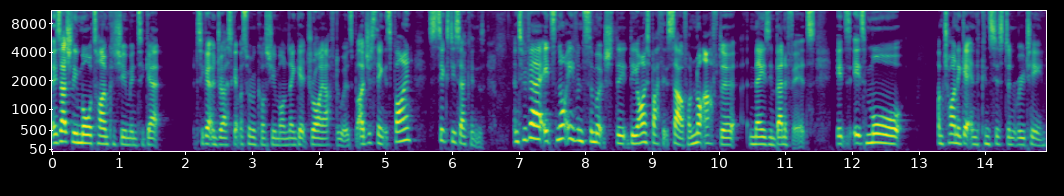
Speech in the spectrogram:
It's actually more time consuming to get to get undressed, get my swimming costume on, then get dry afterwards. But I just think it's fine. 60 seconds. And to be fair, it's not even so much the, the ice bath itself. I'm not after amazing benefits. It's it's more I'm trying to get in the consistent routine.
